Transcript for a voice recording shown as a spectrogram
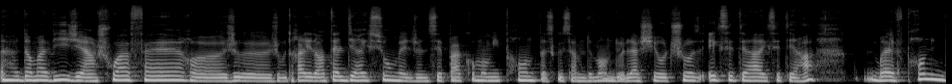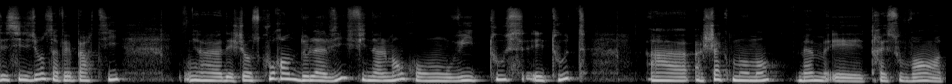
dans ma vie, j'ai un choix à faire, euh, je, voudrais aller dans telle direction, mais je ne sais pas comment m'y prendre parce que ça me demande de lâcher autre chose, etc., etc. Bref, prendre une décision, ça fait partie euh, des choses courantes de la vie, finalement, qu'on vit tous et toutes à, à, chaque moment, même et très souvent,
